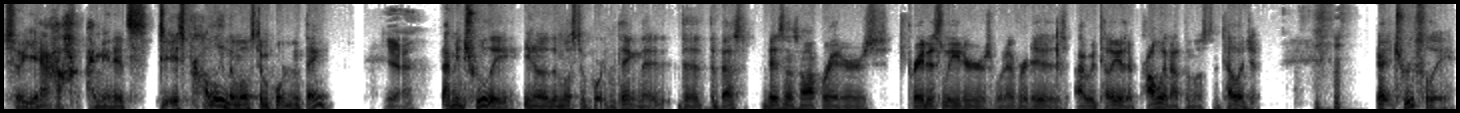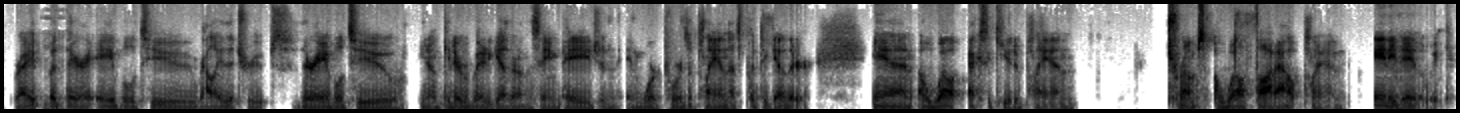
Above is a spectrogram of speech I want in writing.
So yeah, I mean, it's it's probably the most important thing. Yeah. I mean, truly, you know, the most important thing, the the the best business operators, greatest leaders, whatever it is, I would tell you they're probably not the most intelligent. Uh, truthfully, right? But Mhm. they're able to rally the troops. They're able to, you know, get everybody together on the same page and, and work towards a plan that's put together. And a well executed plan trumps a well thought out plan any day of the week.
